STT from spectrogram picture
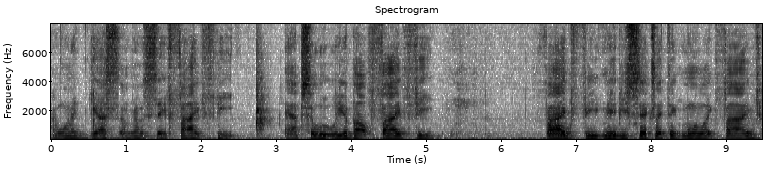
I want to guess. I'm gonna say five feet. Absolutely about five feet five feet, maybe six. I think more like five.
